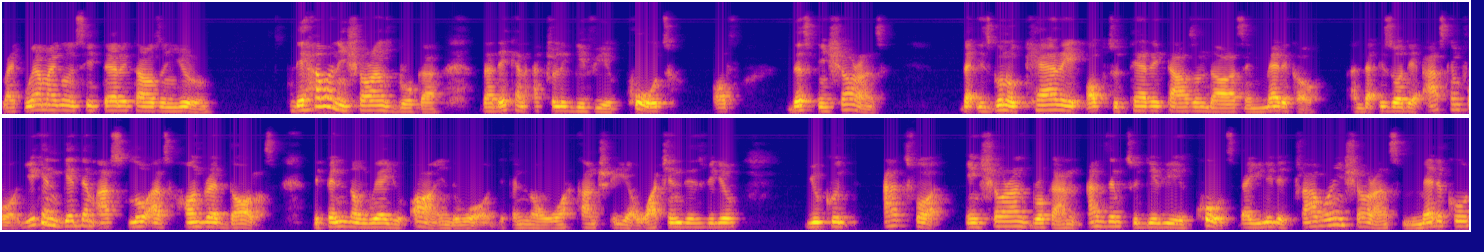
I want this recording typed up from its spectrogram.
Like, where am I going to see 30,000 euro? They have an insurance broker that they can actually give you a quote of this insurance that is going to carry up to $30,000 in medical. And that is what they're asking for. You can get them as low as $100, depending on where you are in the world, depending on what country you're watching this video. You could ask for insurance broker and ask them to give you a quote that you need a travel insurance, medical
